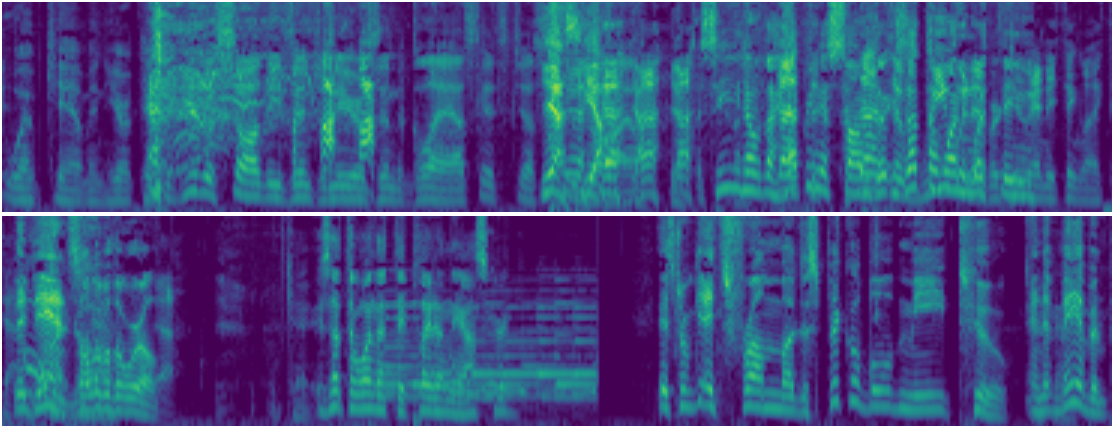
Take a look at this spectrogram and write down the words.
webcam in here because if you just saw these engineers in the glass, it's just Yes, yeah, yeah, yeah. See, you know the Not happiness that, song. is that the we one would with ever the? do anything like that? They oh, dance all over the world. Okay, is that the one that they played on the Oscar? It's from it's from uh, Despicable Me 2, and it may have been.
